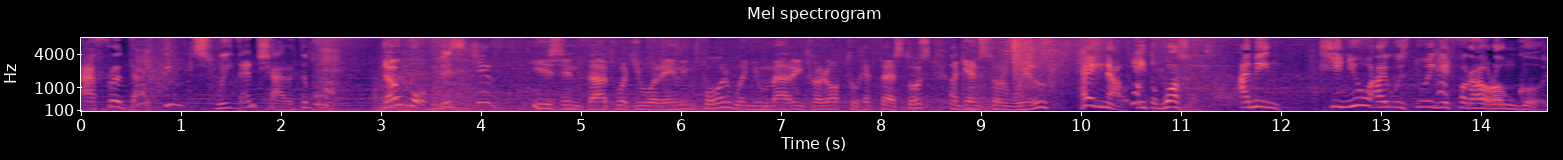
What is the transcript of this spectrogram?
Aphrodite, sweet and charitable. No more mischief. Isn't that what you were aiming for when you married her off to Hephaestus against her will? Hey now, it wasn't. I mean, she knew I was doing it for her own good.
